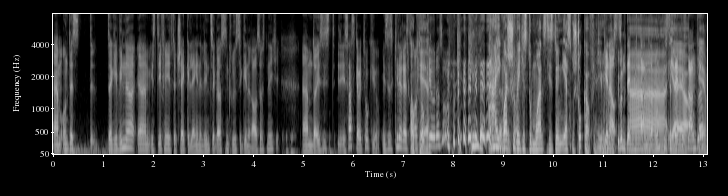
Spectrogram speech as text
Ähm, und das, der Gewinner ähm, ist definitiv der Jackie Länge in der Linzergassen. Grüße gehen raus auf nicht. Ähm, da ist es, das heißt, glaube ich, Tokio. Ist es Kinderrestaurant Okay. Tokio oder so? Kinder, Ah, ich weiß schon, welches du meinst, das du den ersten Stock aufgegeben Genau, hast. über dem Teppichstandler. Ah, Unten ist der ja, okay.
